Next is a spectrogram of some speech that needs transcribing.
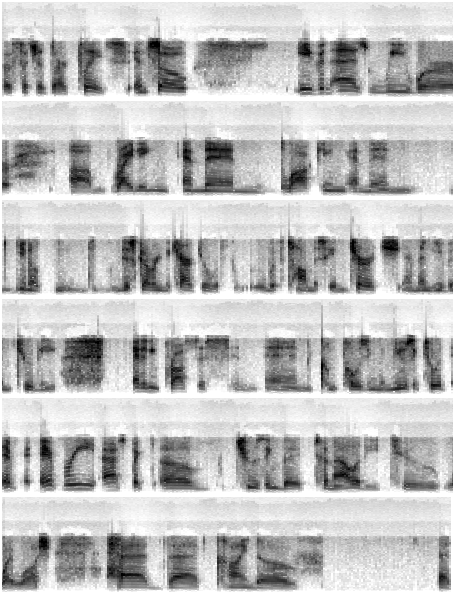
of such a dark place. And so even as we were um, writing and then blocking and then you know discovering the character with with Thomas Haden Church and then even through the editing process and, and composing the music to it every, every aspect of choosing the tonality to whitewash had that kind of that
